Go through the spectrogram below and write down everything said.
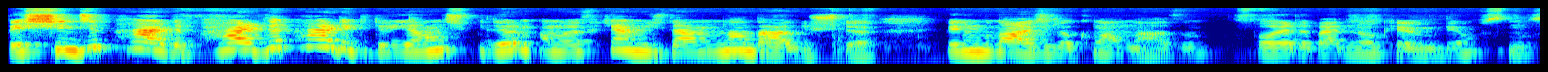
Beşinci perde. Perde perde gidiyor. Yanlış biliyorum ama öfkem vicdanımdan daha güçlü. Benim bunu acil okumam lazım. Bu arada ben ne okuyorum biliyor musunuz?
